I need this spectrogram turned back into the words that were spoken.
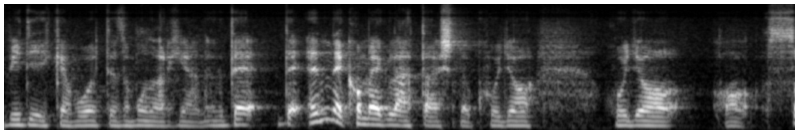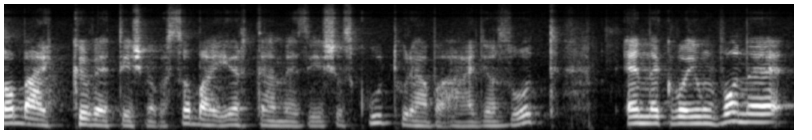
vidéke volt ez a monarchiának. De, de ennek a meglátásnak, hogy a, hogy a, a szabálykövetés, meg a szabályértelmezés az kultúrába ágyazott, ennek vajon van-e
